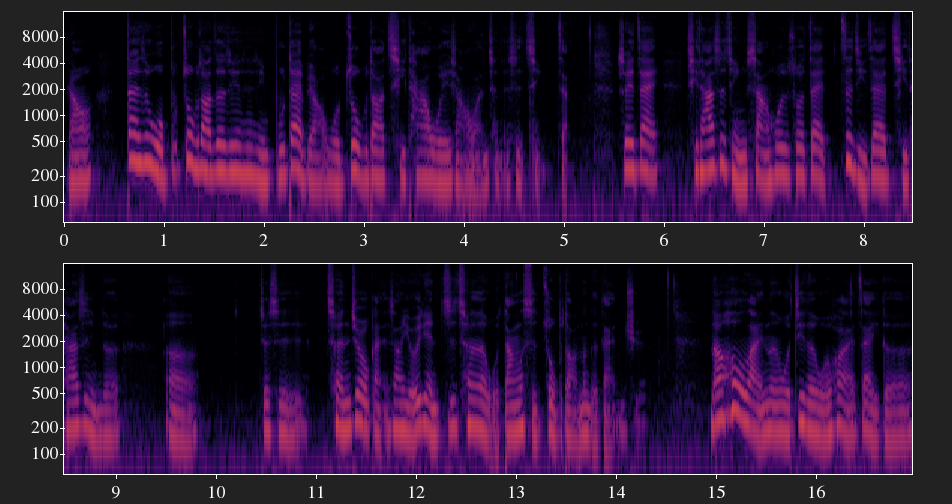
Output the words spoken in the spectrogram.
然后，但是我不做不到这件事情，不代表我做不到其他我也想要完成的事情。这样，所以在其他事情上，或者说在自己在其他事情的呃，就是成就感上，有一点支撑了我当时做不到那个感觉。然后后来呢，我记得我后来在一个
